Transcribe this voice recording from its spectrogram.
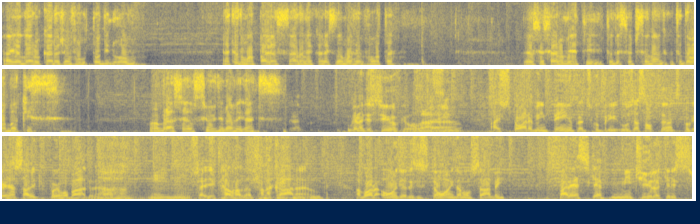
Aí agora o cara já voltou de novo. É tudo uma palhaçada, né, cara? Isso dá uma revolta. Eu sinceramente tô decepcionado com toda a babaquice. Um abraço, é o Silvio de Navegantes. O grande Silvio. Um abraço, É, Silvio. A história do empenho para descobrir os assaltantes, porque já sabe que foi roubado, né? Isso aí tava, tá na cara. né? Agora, onde eles estão ainda não sabem. Parece que é mentira que eles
